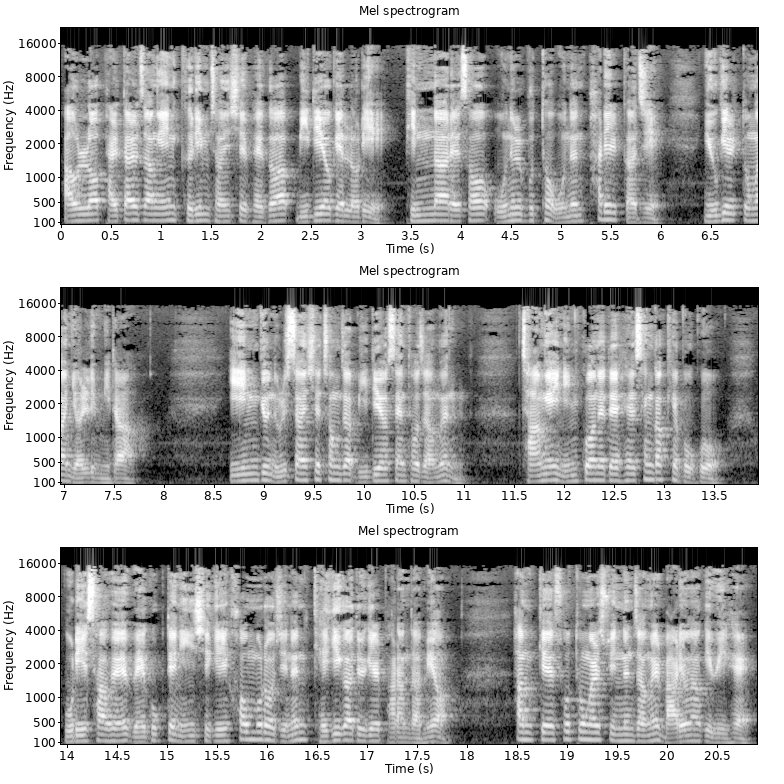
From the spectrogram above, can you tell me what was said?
아울러 발달장애인 그림 전시회가 미디어 갤러리 빛날에서 오늘부터 오는 8일까지 6일 동안 열립니다. 이인균 울산시청자 미디어센터장은 장애인 인권에 대해 생각해보고 우리 사회의 왜곡된 인식이 허물어지는 계기가 되길 바란다며 함께 소통할 수 있는 장을 마련하기 위해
